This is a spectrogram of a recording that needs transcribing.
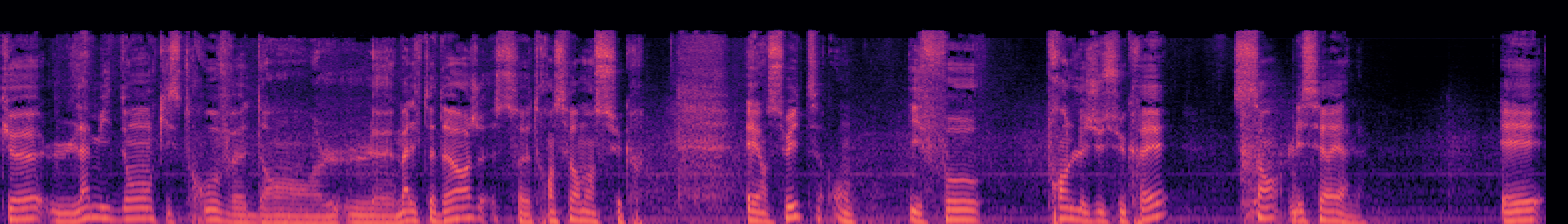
que l'amidon qui se trouve dans le malt d'orge se transforme en sucre. Et ensuite, on, il faut prendre le jus sucré sans les céréales. Et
